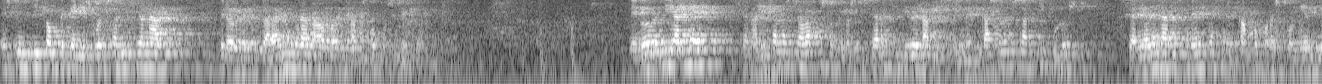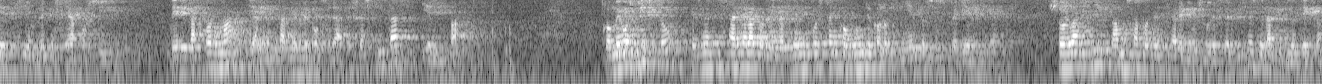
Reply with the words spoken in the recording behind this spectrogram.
Esto implica un pequeño esfuerzo adicional, pero redundará en un gran ahorro de trabajo posterior. De nuevo en DIANET se analizan los trabajos sobre los que se ha recibido el aviso y en el caso de los artículos se añaden las referencias en el campo correspondiente siempre que sea posible. De esta forma, DIANET también recogerá esas citas y el impacto. Como hemos visto, es necesaria la coordinación y puesta en común de conocimientos y experiencias. Solo así vamos a potenciar el uso de servicios de la biblioteca,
